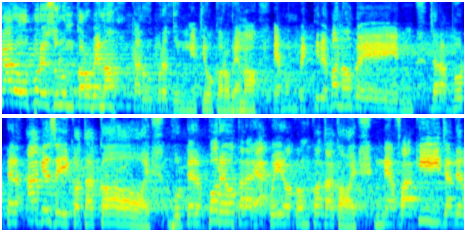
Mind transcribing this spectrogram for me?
কারও উপরে জুলুম করবে না, কারও উপরে দুর্নীতিও করবে না। এমন ব্যক্তিরে বানাবেন, যারা ভোটের আগে যেই কথা কয়, ভোটের পরেও তারা একই রকম কথা কয়। নেফাকি যাদের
